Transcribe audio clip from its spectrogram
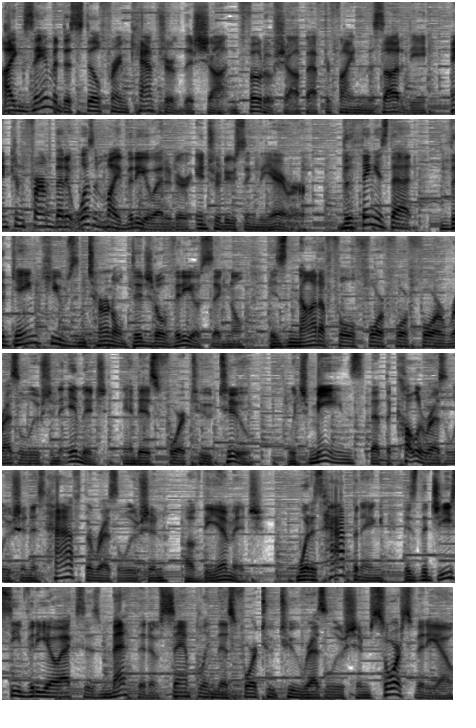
I examined a still frame capture of this shot in Photoshop after finding this oddity, and confirmed that it wasn't my video editor introducing the error. The thing is that the GameCube's internal digital video signal is not a full 444 resolution image and is 422, which means that the color resolution is half the resolution of the image. What is happening is the GC Video X's method of sampling this 422 resolution source video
